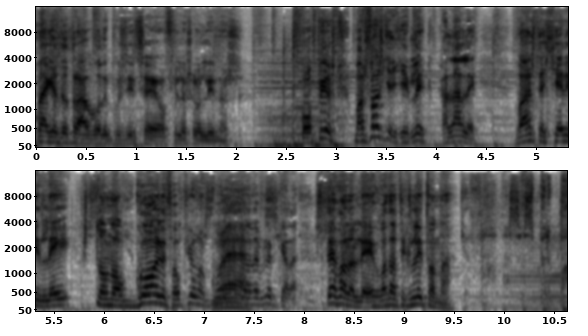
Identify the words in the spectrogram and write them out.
Να για το τραγούδι που ζήτησε ο φίλος ο Λίνος. Ο οποίος μας βάζει και χέρι, λέει, καλά λέει. Βάζετε χέρι, λέει, στον ογκόλυθο. Ποιον ογκόλυθο Ναι. τώρα δεν βλέπει καλά. Στέφανο λέει, εγώ θα τη γλίτωνα. Τόπους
